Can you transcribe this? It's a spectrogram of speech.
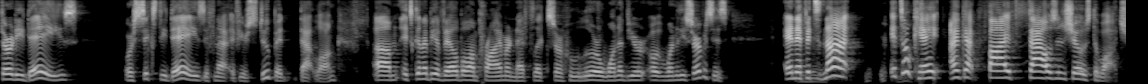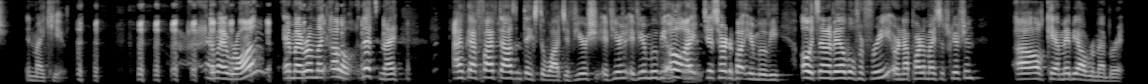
30 days or 60 days, if not if you're stupid that long, um, it's going to be available on Prime or Netflix or Hulu or one of your one of these services. And if mm-hmm. it's not, it's okay. I've got 5,000 shows to watch in my queue. Am I wrong? Am I wrong? Like, oh, that's nice. I've got five thousand things to watch. If your if your if your movie, That's oh, right. I just heard about your movie. Oh, it's not available for free or not part of my subscription. Uh, okay, maybe I'll remember it.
